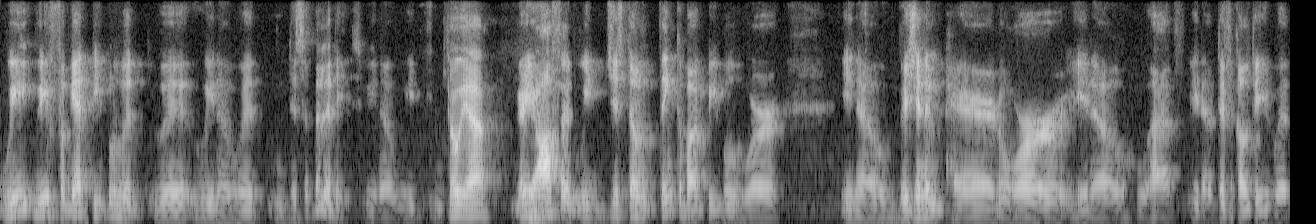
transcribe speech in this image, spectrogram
we we forget people with with you know with disabilities. You know, we oh yeah, very often we just don't think about people who are you know vision impaired or you know who have you know difficulty with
